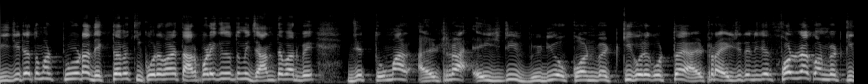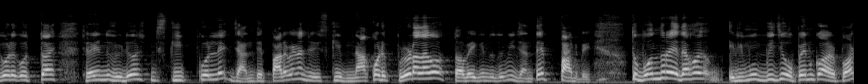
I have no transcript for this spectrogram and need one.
বিজিটা তোমার পুরোটা দেখতে হবে, কী করে করে। তারপরে কিন্তু তুমি জানতে পারবে যে তোমার আলট্রা এইচডি ভিডিও কনভার্ট কী করে করতে হয় আলট্রা এইচডিতে নিজের ফটোটা কনভার্ট কী করে করতে হয়, সেটা কিন্তু ভিডিও স্কিপ করলে জানতে পারবে না। যদি স্কিপ না করে পুরোটা দেখো, তবেই কিন্তু তুমি জানতে পারবে। তো বন্ধুরা, এই দেখো রিমুভ বিজি ওপেন করার পর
